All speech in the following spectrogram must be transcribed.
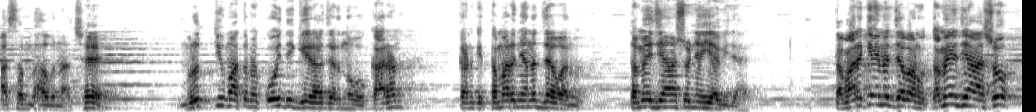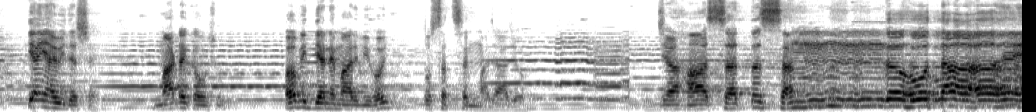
આ સંભાવના છે. મૃત્યુમાં તમે કોઈ દી ગેરહાજર ન હો કારણ કારણ કે તમારે ત્યાં નથી જવાનું. તમે જ્યાં હશો ત્યાં આવી જાય. તમારે ક્યાંય નથી જવાનું? તમે જ્યાં હશો ત્યાં આવી જશે. માટે કહું છું, અવિદ્યાને મારવી હોય તો સત્સંગમાં જાજો. જહાં સત્સંગ હોતા હૈ,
